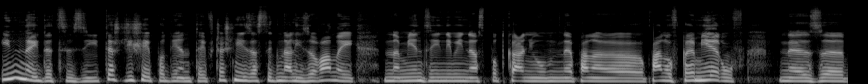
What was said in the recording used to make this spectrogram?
innej decyzji, też dzisiaj podjętej, wcześniej zasygnalizowanej na, między innymi na spotkaniu m, pana, panów premierów z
